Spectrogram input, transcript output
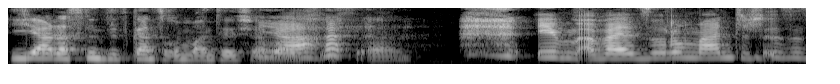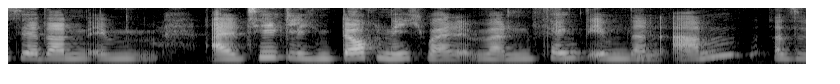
Ja, das klingt jetzt ganz romantisch, aber ja. es ist. Äh, Eben, aber so romantisch ist es ja dann im Alltäglichen doch nicht, weil man fängt eben dann an, also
